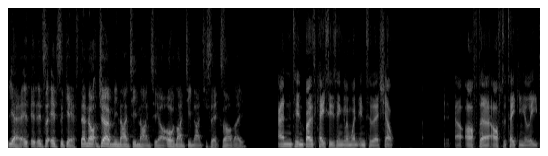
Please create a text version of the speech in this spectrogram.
yeah, it, it, it's a, it's a gift. They're not Germany 1990 or, or 1996, are they? And in both cases, England went into their shell uh, after after taking a lead.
